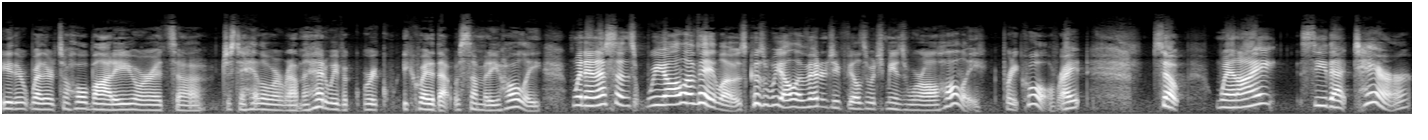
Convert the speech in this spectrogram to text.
either whether it's a whole body or it's a, just a halo around the head, we've equated that with somebody holy. When in essence, we all have halos because we all have energy fields, which means we're all holy. Pretty cool, right? So when I see that tear,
